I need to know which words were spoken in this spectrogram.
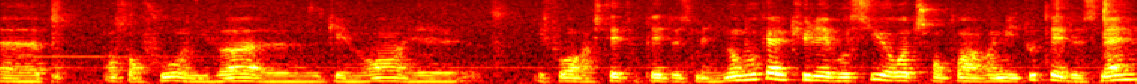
euh, on s'en fout, on y va euh, gaiement et il faut en racheter toutes les deux semaines. Donc vous calculez vos 6 euros de shampoing remis toutes les deux semaines,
